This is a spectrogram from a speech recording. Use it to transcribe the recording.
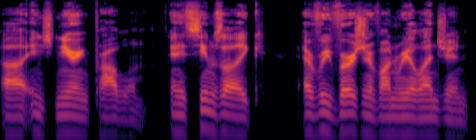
uh, engineering problem, and it seems like every version of Unreal Engine,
